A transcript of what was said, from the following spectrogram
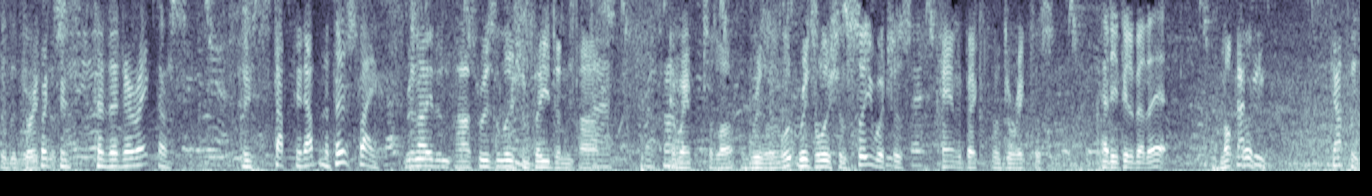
Which is to the directors who stuffed it up in the first place. Renee didn't pass, Resolution B didn't pass. Ah, right. It went to the, Resolution C, which is handed back to the directors. How do you feel about that? Not good. Gutted.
